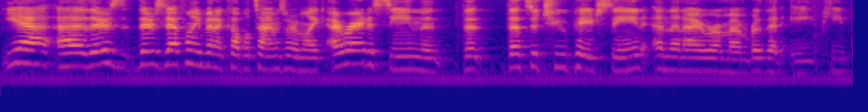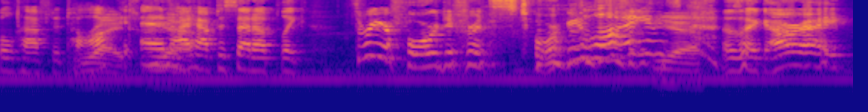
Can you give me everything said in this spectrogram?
Yeah, uh, there's there's definitely been a couple times where I'm like, I write a scene that, that that's a two page scene, and then I remember that eight people have to talk, right. and yeah. I have to set up like three or four different storylines. yeah. I was like, all right,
